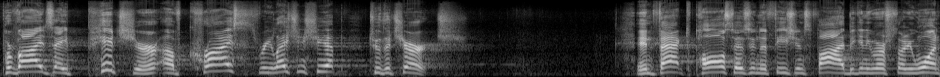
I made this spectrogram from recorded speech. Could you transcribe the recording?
provides a picture of Christ's relationship to the church. In fact, Paul says in Ephesians 5, beginning verse 31,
